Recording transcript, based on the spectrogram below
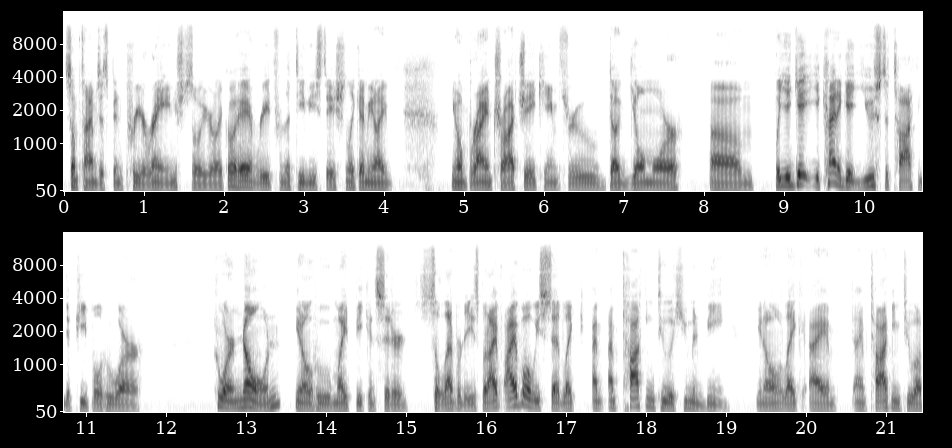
sometimes it's been prearranged. So you're like, oh, hey, I'm Reid from the TV station. Like, I mean, I, you know, Bryan Trottier came through, Doug Gilmour. Um, but you get, you kind of get used to talking to people who are, who are known, you know, who might be considered celebrities. But I've, I've always said, like, I'm, I'm talking to a human being, you know, like I am, I'm talking to a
